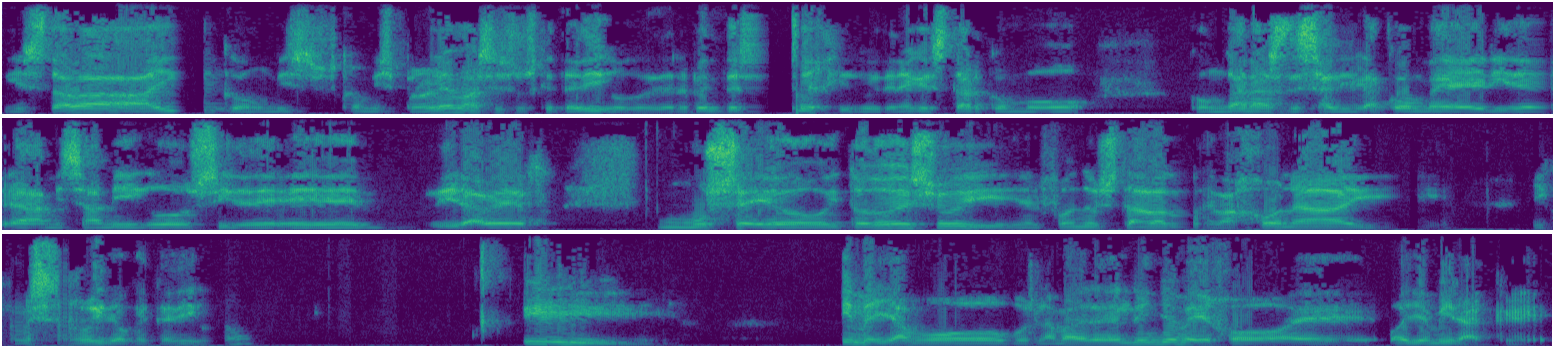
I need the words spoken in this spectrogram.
Y estaba ahí con mis, con mis problemas, esos que te digo, que de repente es México y tenía que estar como con ganas de salir a comer y de ver a mis amigos y de ir a ver un museo y todo eso y en el fondo estaba de bajona y, con ese ruido que te digo, ¿no? Y, y me llamó pues la madre del niño y me dijo, eh, oye, mira, que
